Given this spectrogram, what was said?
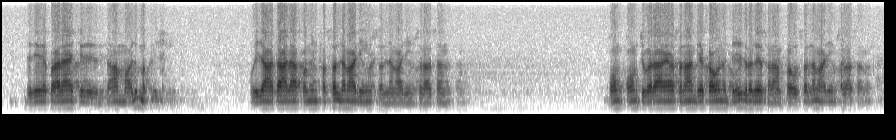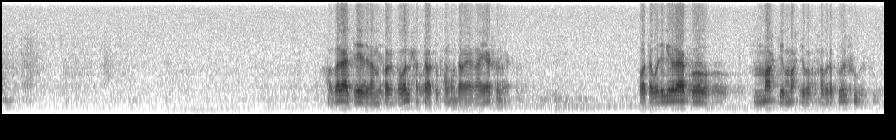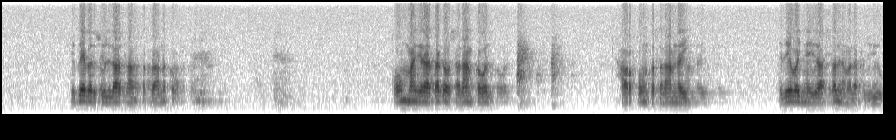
د دې لپاره چې دا معلومه کړی شي وإذا أتى على قوم فسلم عليهم سلم عليهم ثلاثا قوم قوم چې وراره او سلام به کاو نو درې ځله به سلام کاو سلام علیکم سلام خبره درې ځله مکرر کول حتی تفهمو دغه غایه شول پته ولګېدل کو مخکې مخکې په خبره پوه شو به به رسول الله اسلام تکرار نه کوو قوم باندې راتګ او سلام کول هر قوم ته سلام نه وي ددې وجې نه اذا سلم لفظ ويو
